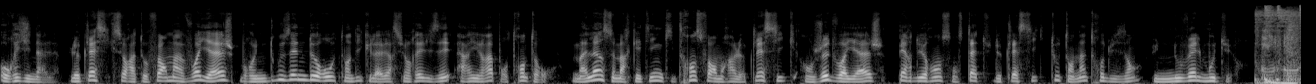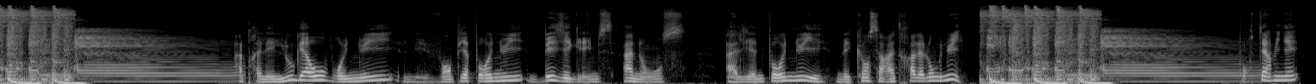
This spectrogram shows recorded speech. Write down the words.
originale. Le classique sera au format voyage pour une douzaine d'euros tandis que la version révisée arrivera pour 30 euros. Malin ce marketing qui transformera le classique en jeu de voyage, perdurant son statut de classique tout en introduisant une nouvelle mouture. Après les loups-garous pour une nuit, les vampires pour une nuit, Bézier Games annonce Alien pour une nuit, mais quand s'arrêtera la longue nuit? Pour terminer,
